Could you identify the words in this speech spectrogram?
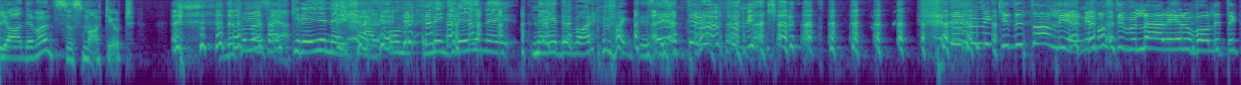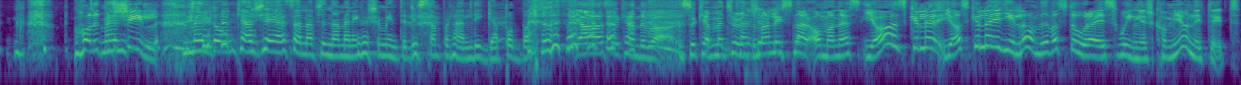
Ja det var inte så smart gjort. Det får man säga. Fast grejen är så här, om, men grejen är nej det var det faktiskt inte. Det var för mycket, det var för mycket detaljer. Ni måste väl lära er att vara lite, ha lite Men- chill. Men de kanske är sådana fina människor som inte lyssnar på den här ligga-podden. Ja så kan det vara. Så kan, men tror du inte man lyssnar om man är, jag, skulle, jag skulle gilla om vi var stora i swingers communityt.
